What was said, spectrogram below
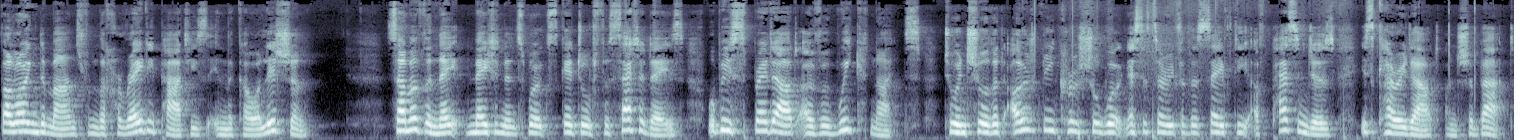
following demands from the Haredi parties in the coalition. Some of the na- maintenance work scheduled for Saturdays will be spread out over weeknights to ensure that only crucial work necessary for the safety of passengers is carried out on Shabbat.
